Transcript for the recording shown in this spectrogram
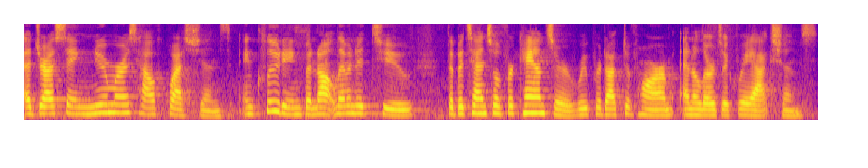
addressing numerous health questions, including but not limited to the potential for cancer, reproductive harm, and allergic reactions.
